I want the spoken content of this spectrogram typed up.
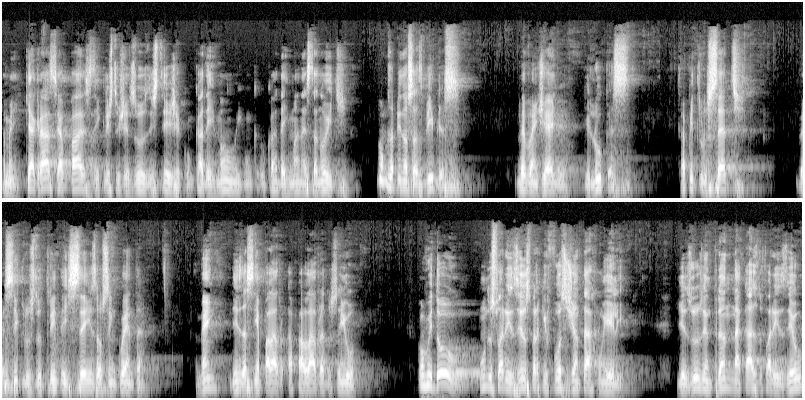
Amém. Que a graça e a paz de Cristo Jesus esteja com cada irmão e com cada irmã nesta noite. Vamos abrir nossas Bíblias no Evangelho de Lucas, capítulo 7, versículos do 36 ao 50. Amém? Diz assim a palavra, a palavra do Senhor. Convidou um dos fariseus para que fosse jantar com ele. Jesus, entrando na casa do fariseu,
